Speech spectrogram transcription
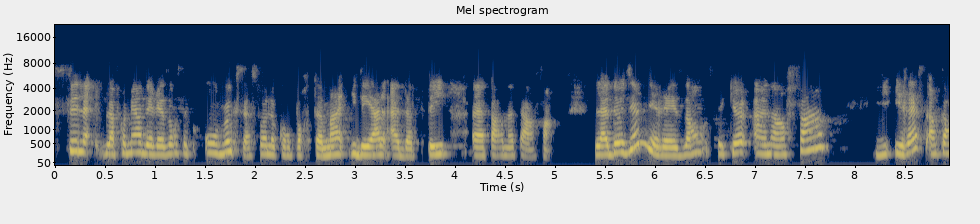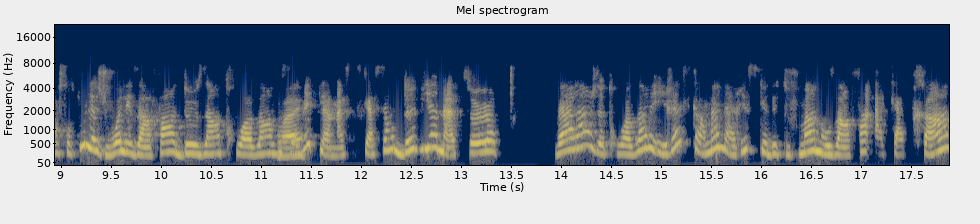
c'est la, première des raisons, c'est qu'on veut que ce soit le comportement idéal adopté euh, par notre enfant. La deuxième des raisons, c'est qu'un enfant, il, reste encore, surtout là, je vois les enfants deux ans, trois ans. Vous savez que la mastication devient mature vers l'âge de trois ans, mais il reste quand même à risque d'étouffement nos enfants à quatre ans.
